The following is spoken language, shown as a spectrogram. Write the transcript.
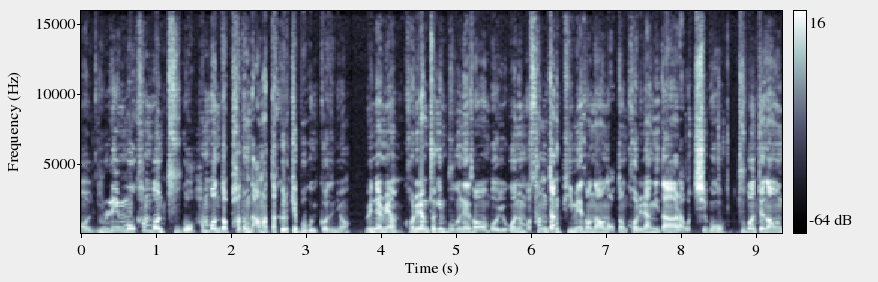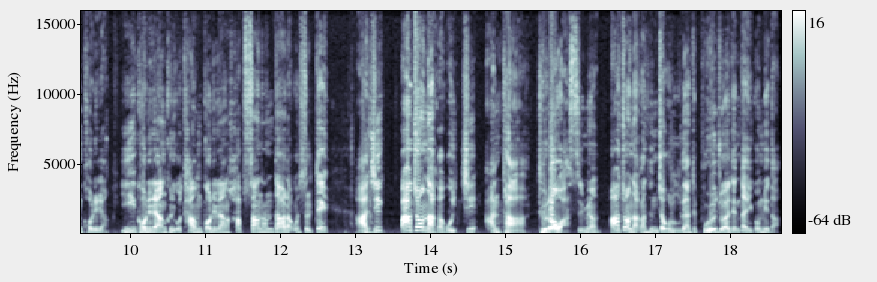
어, 눌림목 한 번 두고 한 번 더 파동 남았다 그렇게 보고 있거든요. 왜냐면 거래량적인 부분에서 뭐 요거는 뭐 상장 빔에서 나온 어떤 거래량이다라고 치고 두 번째 나온 거래량 이 거래량 그리고 다음 거래량 합산한다라고 했을 때 아직 빠져나가고 있지 않다. 들어왔으면 빠져나간 흔적을 우리한테 보여줘야 된다 이겁니다.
